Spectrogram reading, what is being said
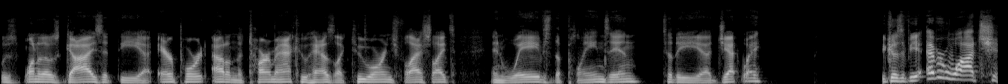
was one of those guys at the uh, airport out on the tarmac who has like two orange flashlights and waves the planes in to the uh, jetway. Because if you ever watch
